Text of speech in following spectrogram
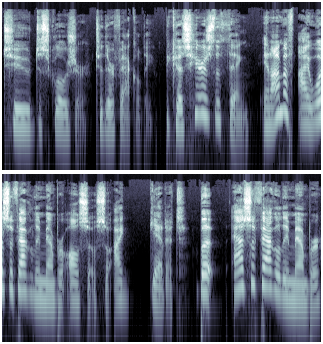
to disclosure to their faculty because here's the thing and i'm a i was a faculty member also so i get it. But as a faculty member,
